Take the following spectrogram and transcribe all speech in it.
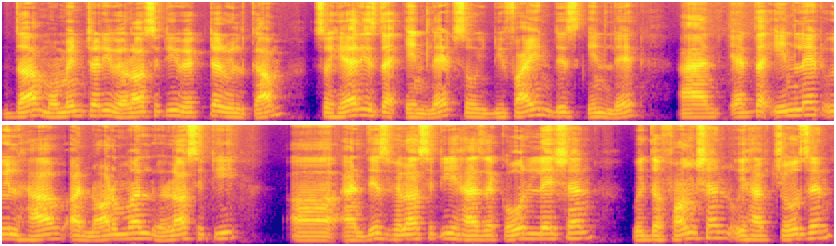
the momentary velocity vector will come. So here is the inlet. So we define this inlet and at the inlet we will have a normal velocity uh, and this velocity has a correlation with the function we have chosen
